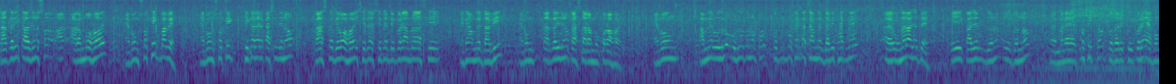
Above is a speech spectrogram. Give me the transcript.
তাড়াতাড়ি কাজ যেন আরম্ভ হয় এবং সঠিকভাবে, এবং সঠিক ঠিকাদারের কাছে যেন কাজটা দেওয়া হয়, সেটা, সেটার ব্যাপারে আমরা আজকে এখানে আমাদের দাবি এবং তাড়াতাড়ি যেন কাজটা আরম্ভ করা হয়। এবং আমাদের ঊর্ধ্ব- ঊর্ধ্বতন কর্তৃপক্ষের কাছে আমাদের দাবি থাকবে ওনারা যাতে এই কাজের জন্য মানে সঠিক তদারকি করে এবং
